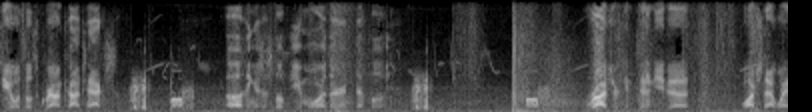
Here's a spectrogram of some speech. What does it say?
Deal with those ground contacts? Uh, I think there's still a few more. They're in definitely. Roger, continue to watch that way.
